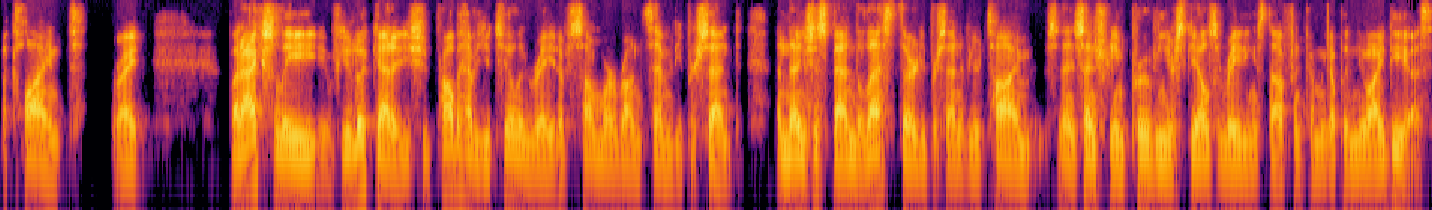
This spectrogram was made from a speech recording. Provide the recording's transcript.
a client, right? But actually, if you look at it, you should probably have a utility rate of somewhere around 70%. And then you should spend the last 30% of your time essentially improving your skills, rating stuff, and coming up with new ideas,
